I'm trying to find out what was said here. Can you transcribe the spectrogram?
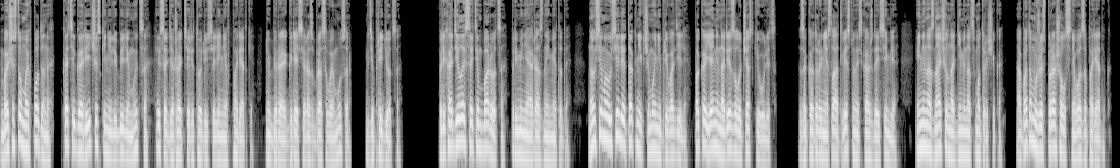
Большинство моих подданных категорически не любили мыться и содержать территорию селения в порядке, не убирая грязь и разбрасывая мусор, где придется. Приходилось с этим бороться, применяя разные методы. Но все мои усилия так ни к чему не приводили, пока я не нарезал участки улиц, за которые несла ответственность каждая семья, и не назначил над ними надсмотрщика, а потом уже спрашивал с него за порядок.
